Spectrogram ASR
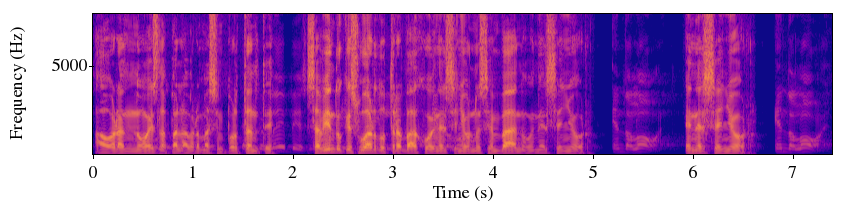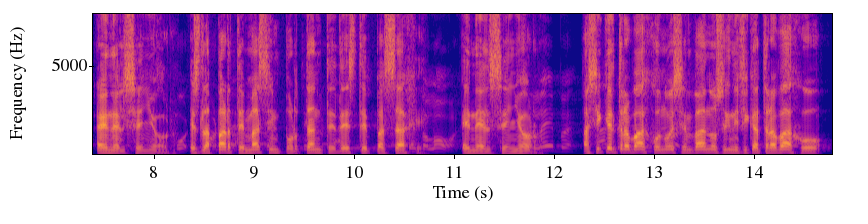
ahora no es la palabra más importante, sabiendo que su arduo trabajo en el Señor no es en vano, en el Señor, en el Señor, en el Señor. Es la parte más importante de este pasaje, en el Señor. Así que el trabajo no es en vano significa trabajo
